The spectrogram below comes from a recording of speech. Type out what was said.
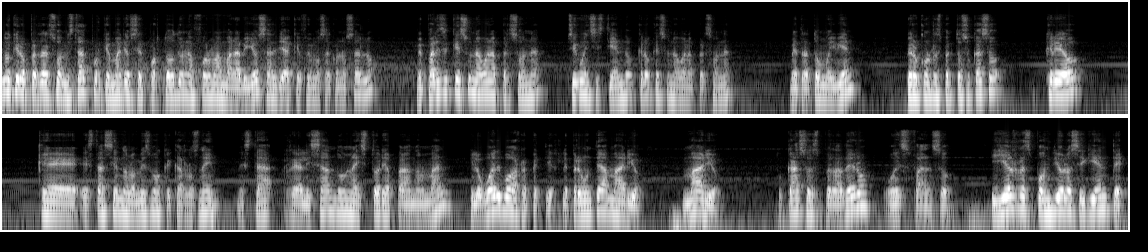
No quiero perder su amistad porque Mario se portó de una forma maravillosa el día que fuimos a conocerlo. Me parece que es una buena persona, Sigo insistiendo, creo que es una buena persona, me trató muy bien, pero con respecto a su caso, creo que está haciendo lo mismo que Carlos Name, está realizando una historia paranormal y lo vuelvo a repetir. Le pregunté a Mario, Mario, ¿tu caso es verdadero o es falso? Y él respondió lo siguiente,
